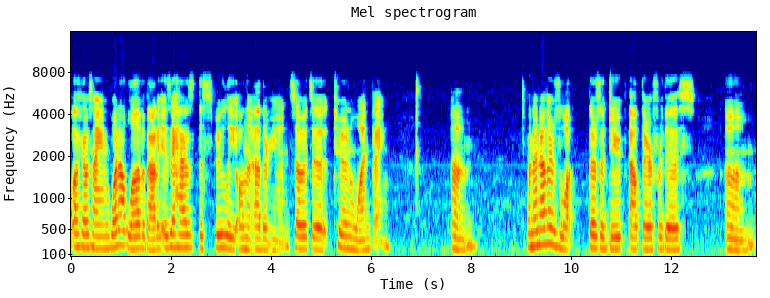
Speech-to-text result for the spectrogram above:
like I was saying, what I love about it is it has the spoolie on the other end. So it's a two-in-one thing. Um, and I know there's a lot, there's a dupe out there for this. Um,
